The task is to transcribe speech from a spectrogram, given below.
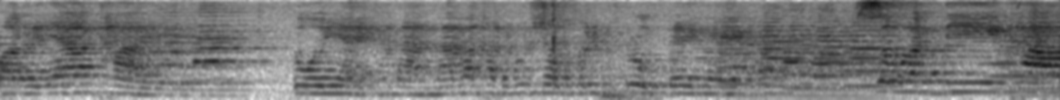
มารยาทไทย ตัวใหญ่ขนาดนั้นนะคะท่านผู้ชมไปปลุกได้ไงคะสวัสดีค่ะ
